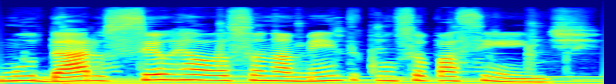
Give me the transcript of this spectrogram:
mudar o seu relacionamento com seu paciente.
